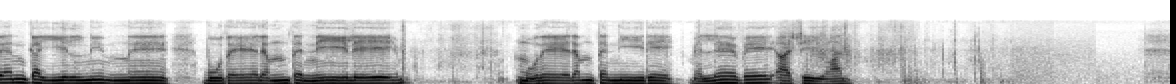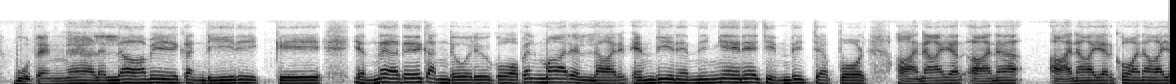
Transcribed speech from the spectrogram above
തൻ കയ്യിൽ നിന്ന് ഭൂതേലം തന്നീലേ. ഭൂതേലം തന്നീരെ മെല്ലവേ ആശയുവാൻ ഭൂതങ്ങളെല്ലാമേ കണ്ടിരിക്കേ. എന്നത് കണ്ടൊരു ഗോപന്മാരെല്ലാരും എന്തിനെന്നിങ്ങനെ ചിന്തിച്ചപ്പോൾ ആനായർ ആന ആനായർ ആനായ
